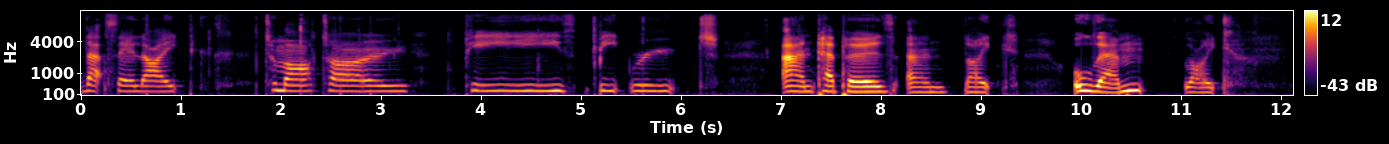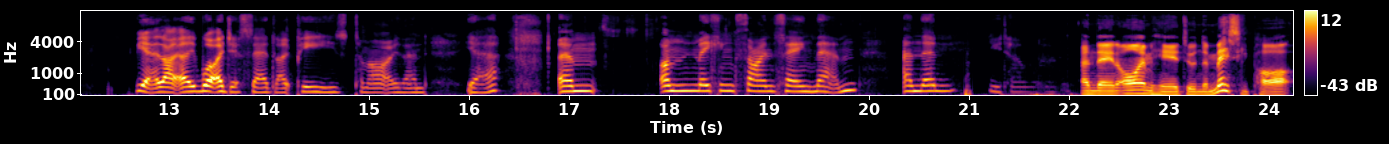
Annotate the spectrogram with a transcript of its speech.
that say like tomato, peas, beetroot, and peppers, and like all them. Like, yeah, like I, what I just said, like peas, tomatoes, and yeah. Um, I'm making signs saying them, and then you tell me. And then I'm here doing the messy part,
